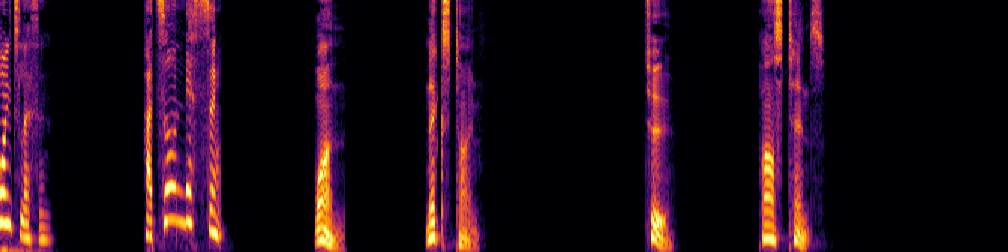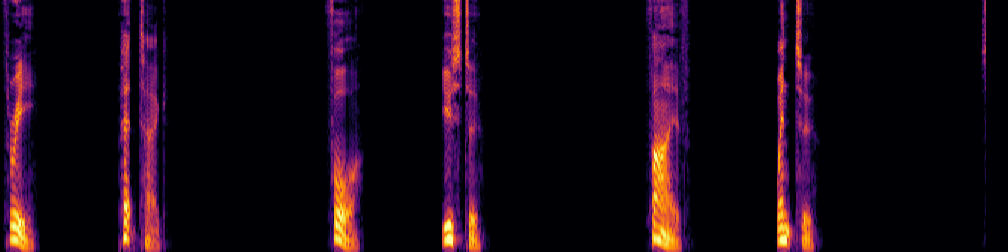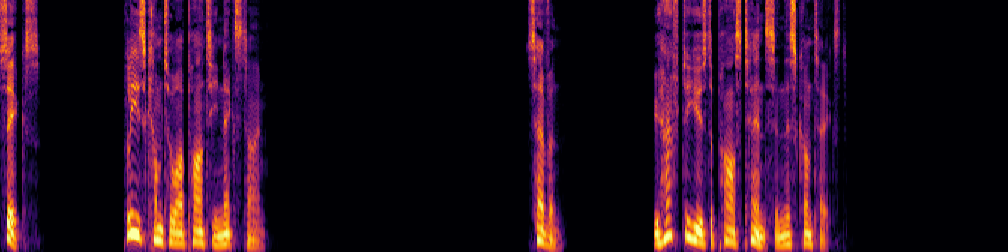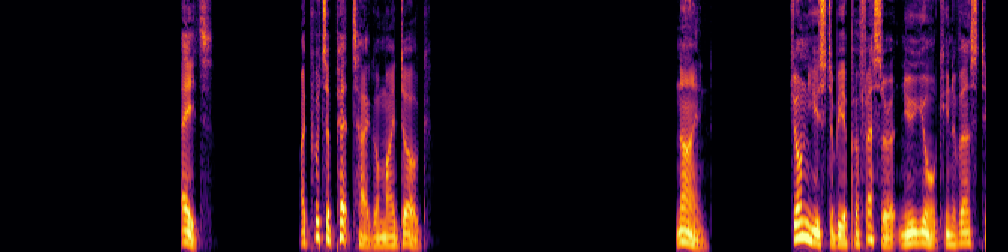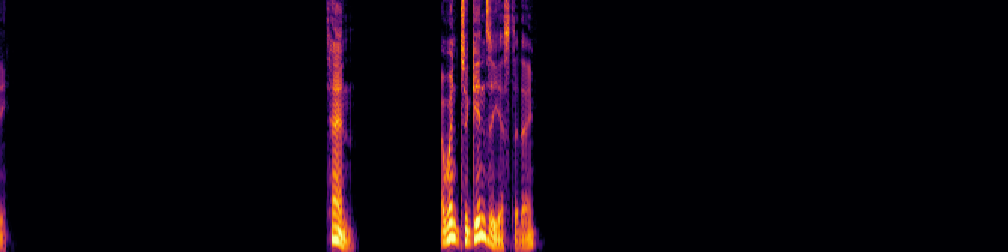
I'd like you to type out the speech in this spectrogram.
Point lesson. 発音レッスン 1. Next time. 2. Past tense. 3. Pet tag. 4. Used to. 5. Went to. 6. Please come to our party next time. 7. You have to use the past tense in this context. 8. I put a pet tag on my dog. 9. John used to be a professor at New York University. 10. I went to Ginza yesterday.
